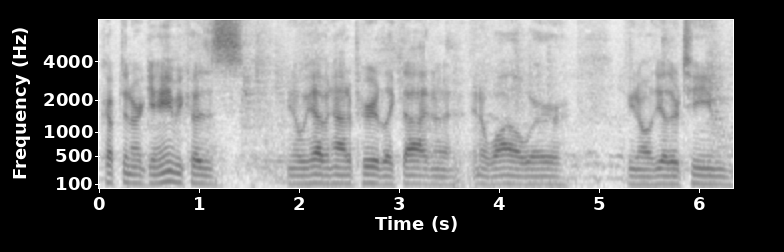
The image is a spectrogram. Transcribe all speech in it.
crept in our game because you know we haven't had a period like that in a in a while where you know the other team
